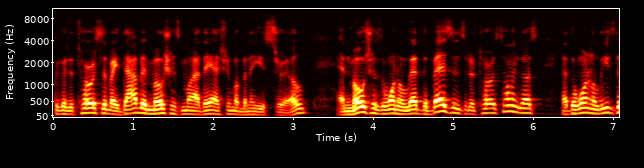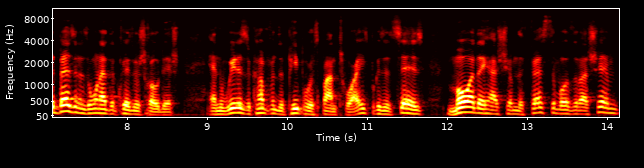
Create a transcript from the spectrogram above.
because the Torah says, Hashem B'nai Yisrael. And Moshe is the one who led the The bezin, so the Torah is telling us that the one who leads the Bezin is the one that declares Rosh Chodesh. And where does it come from? The people respond twice, because it says, Moadei Hashem, the festivals of Hashem,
